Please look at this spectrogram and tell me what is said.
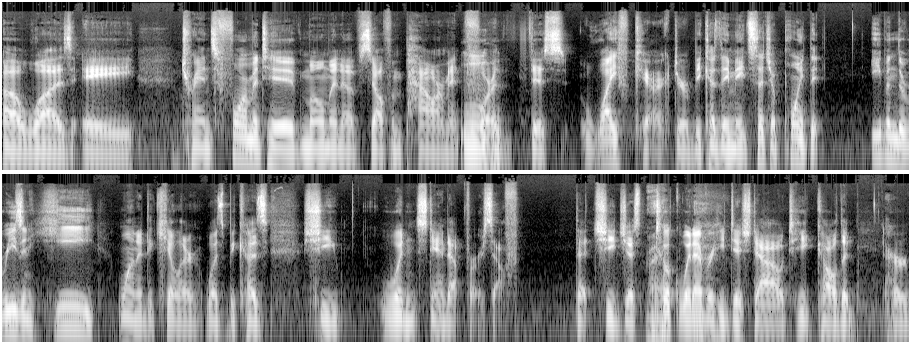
uh, was a transformative moment of self empowerment for this wife character because they made such a point that even the reason he wanted to kill her was because she wouldn't stand up for herself. That she just took whatever he dished out. He called it her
